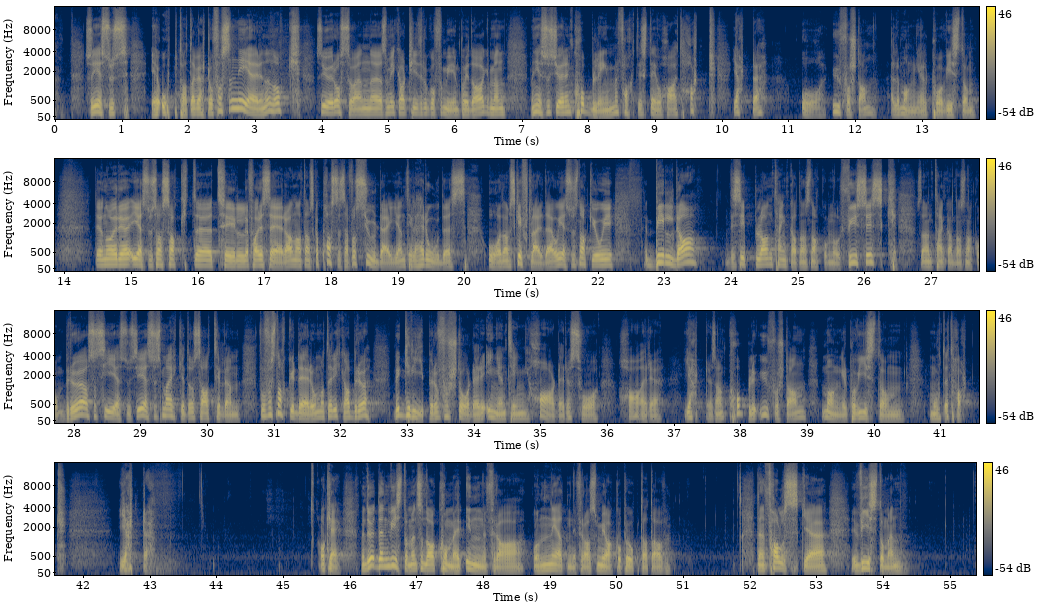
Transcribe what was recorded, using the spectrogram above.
Så Jesus er opptatt av hjertet. Og Fascinerende nok så gjør også en eh, som vi ikke har tid til å gå for mye inn på i dag, men, men Jesus gjør en kobling med faktisk det å ha et hardt hjerte og uforstand eller mangel på visdom. Det er når Jesus har sagt eh, til fariseerne at de skal passe seg for surdeigen til Herodes og de skriftlærde. Og Jesus snakker jo i bilder. Disiplene tenker at han snakker om noe fysisk, så de tenker at han snakker om brød. og Så sier Jesus Jesus merket og sa til dem, hvorfor snakker dere om at dere ikke har brød? Begriper og forstår dere ingenting? Har dere så harde hjerter? Så han kobler uforstand, mangel på visdom, mot et hardt hjerte. Ok, men du, Den visdommen som da kommer innenfra og nedenifra, som Jakob er opptatt av, den falske visdommen,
